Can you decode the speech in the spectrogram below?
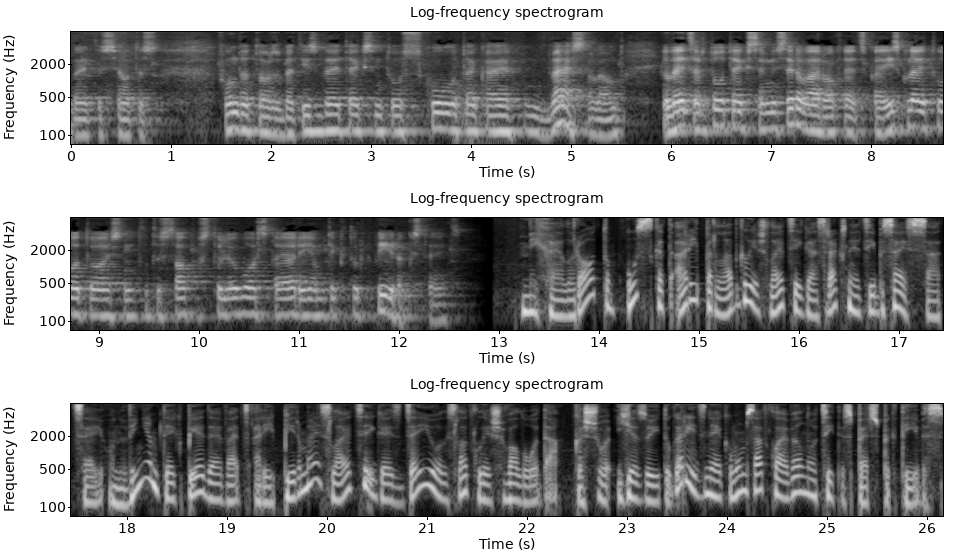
bet tas jau tas fundators, bet izbeidz, teiksim, to skolu tā kā ir vēsele. Un, ja līdz ar to, teiksim, es ir vairāk tāds kā izglītotājs, un tad tas apustuļu vārds tā arī jam tika tur pierakstīts. Mihailu Rotu uzskata arī par latviešu laicīgās rakstniecības aizsācēju, un viņam tiek piedēvēts arī pirmais laicīgais dzējolis latviešu valodā, kas šo jezuītu garīdznieku mums atklāja vēl no citas perspektīvas.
